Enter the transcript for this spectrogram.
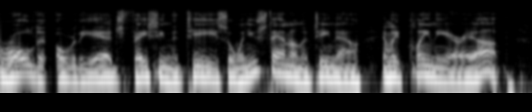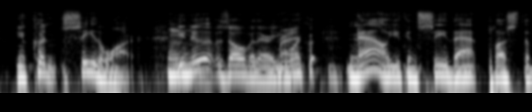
rolled it over the edge facing the tee. So when you stand on the tee now, and we've cleaned the area up, you couldn't see the water. You mm. knew it was over there. You Right. weren't. co- Now you can see that plus the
